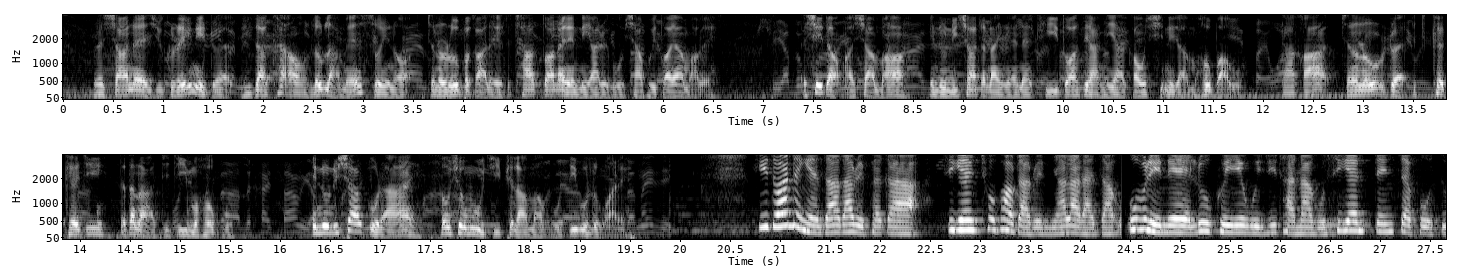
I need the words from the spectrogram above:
။ရုရှားနဲ့ယူကရိန်းတွေအတွက်ဗီဇာခတ်အောင်လုပ်လာမယ်ဆိုရင်တော့ကျွန်တော်တို့ဘက်ကလည်းတခြားသွားနိုင်တဲ့နေရာတွေကိုရှာဖွေသွားရမှာပဲ။အရှိတောင်အာရှမှာအင်ဒိုနီးရှားတနိုင်ငံနဲ့ခီးသွားစရာနေရာကောင်းရှိနေတာမဟုတ်ပါဘူး။ဒါကကျွန်တော်တို့အတွက်အခက်အခဲကြီးတသနာကြီးကြီးမဟုတ်ဘူး။အင်ဒိုနီးရှားကိုယ်တိုင်ဆုံးရှုံးမှုကြီးဖြစ်လာမှာကိုသိဖို့လိုပါတယ်။ ခီးသွွားနိုင်ငံသားတွေဘက်ကစီကံချိုးဖောက်တာတွေများလာတာကြောင့်ဥပဒေနဲ့လူခွင့်ရေးဝန်ကြီးဌာနကိုစီကံတင်းကျပ်ဖို့သူ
